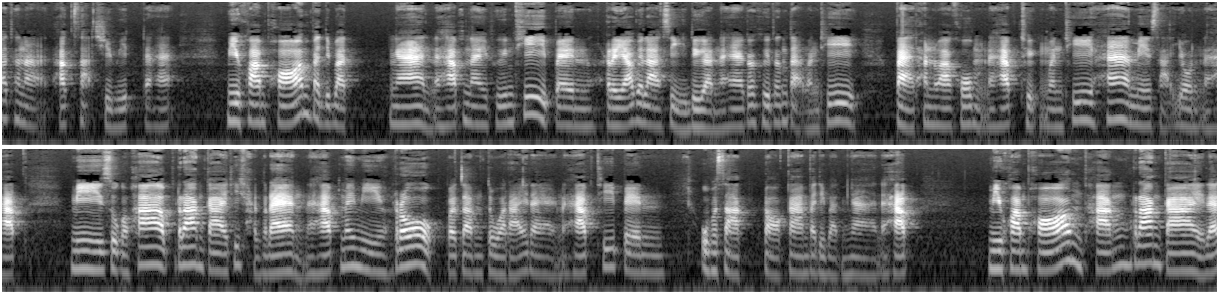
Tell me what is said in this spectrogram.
พัฒนาทักษะชีวิตนะฮะมีความพร้อมปฏิบัติงานนะครับ ในพื้นที่เป็นระยะเวลา 4 เดือนนะฮะก็คือตั้งแต่วันที่ 8 ธันวาคมนะครับ ถึงวันที่ 5 เมษายนนะครับ มีสุขภาพร่างกายที่แข็งแรงนะครับ ไม่มีโรคประจำตัวร้ายแรงนะครับ ที่เป็นอุปสรรคต่อการปฏิบัติงานนะครับ มีความพร้อมทั้งร่างกายและ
